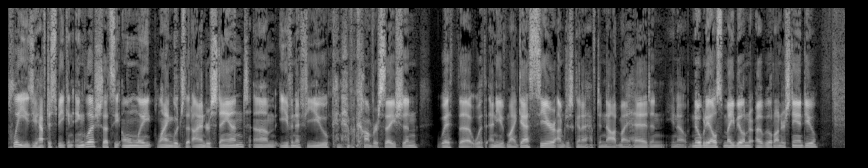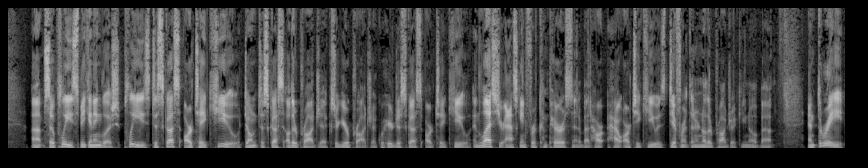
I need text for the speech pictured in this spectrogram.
please you have to speak in English. That's the only language that I understand. Um, even if you can have a conversation with uh, with any of my guests here, I'm just going to have to nod my head, and you know nobody else may be able to, able to understand you. Um, so please speak in English. Please discuss ArteQ. Don't discuss other projects or your project. We're here to discuss ArteQ, unless you're asking for a comparison about how, how ArteQ is different than another project you know about. And three,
